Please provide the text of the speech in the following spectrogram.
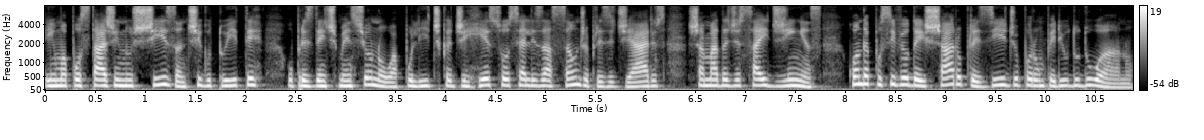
Em uma postagem no X, antigo Twitter, o presidente mencionou a política de ressocialização de presidiários, chamada de saidinhas, quando é possível deixar o presídio por um período do ano.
